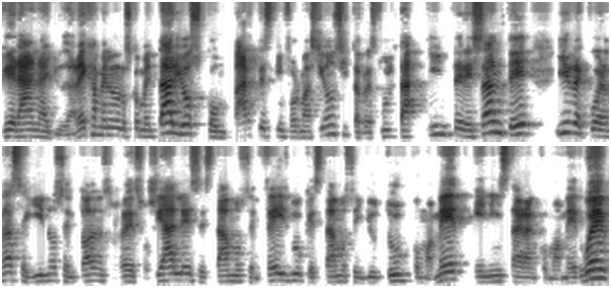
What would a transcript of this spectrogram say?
gran ayuda. Déjamelo en los comentarios, comparte esta información si te resulta interesante y recuerda seguirnos en todas nuestras redes sociales. Estamos en Facebook, estamos en YouTube como Ahmed, en Instagram como Ahmed Web.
